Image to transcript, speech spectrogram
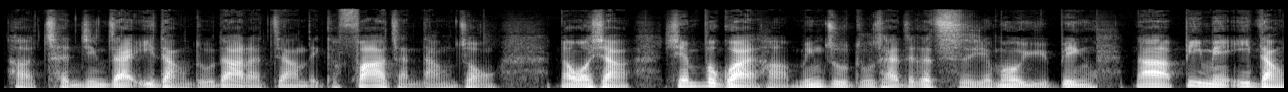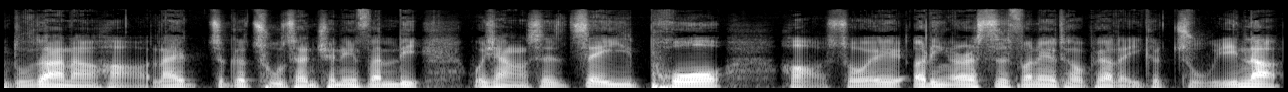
哈沉浸在一党独大的这样的一个发展当中。那我想先不管哈民主独裁这个词有没有语病，那避免一党独大呢哈来这个促成权力分立，我想是这一波哈所谓二零二四分裂投票的一个主因了。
